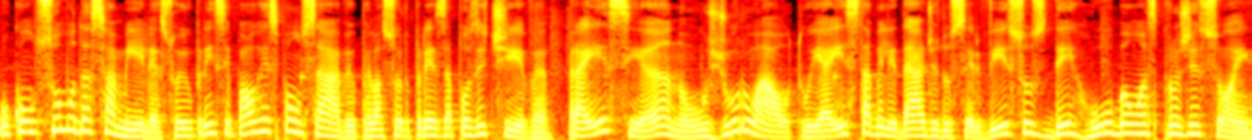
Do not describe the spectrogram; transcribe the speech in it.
O consumo das famílias foi o principal responsável pela surpresa positiva. Para esse ano, o juro alto e a estabilidade dos serviços derrubam as projeções.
